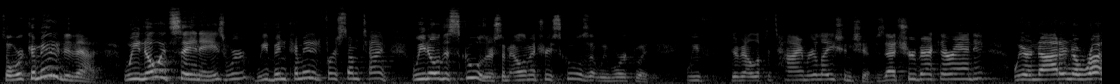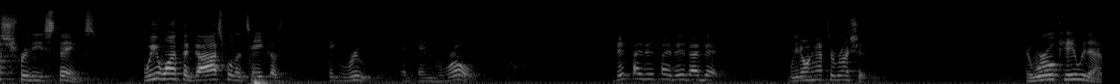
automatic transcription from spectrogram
So we're committed to that. We know it's St. A's. We're, we've been committed for some time. We know the schools. There's some elementary schools that we've worked with. We've developed a time relationship. Is that true back there, Andy? We are not in a rush for these things. We want the gospel to take us, take root and, and grow. Bit by bit by bit by bit. We don't have to rush it. And we're okay with that.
